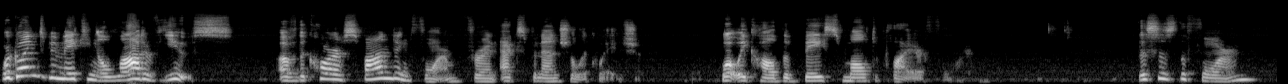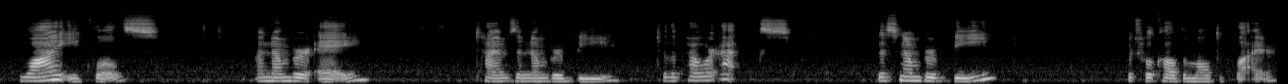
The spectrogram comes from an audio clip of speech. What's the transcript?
We're going to be making a lot of use of the corresponding form for an exponential equation, what we call the base multiplier form. This is the form y equals a number a times a number b to the power x. This number b, which we'll call the multiplier,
